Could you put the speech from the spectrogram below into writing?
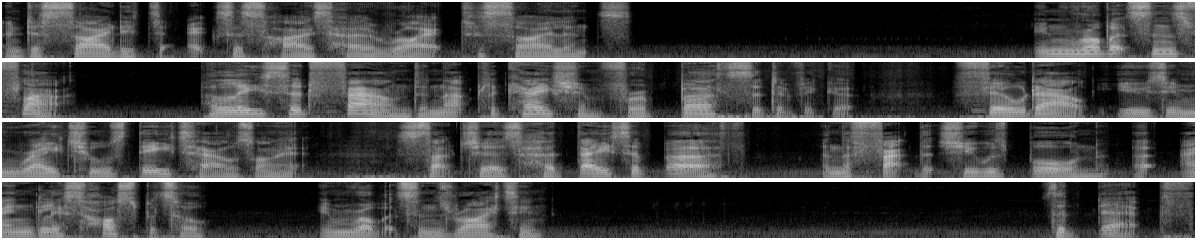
and decided to exercise her right to silence. In Robertson's flat, police had found an application for a birth certificate filled out using Rachel's details on it, such as her date of birth and the fact that she was born at Angliss Hospital in Robertson's writing. The depth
